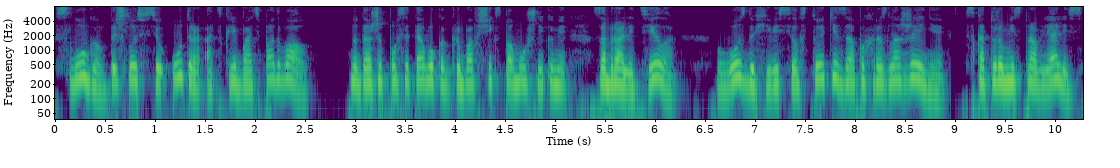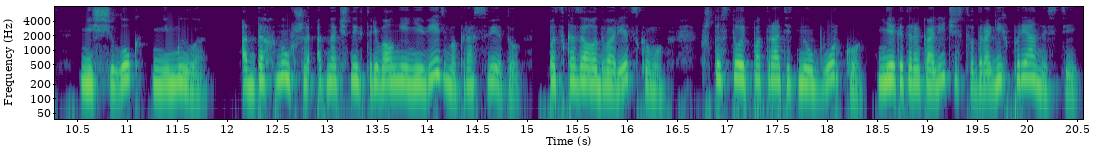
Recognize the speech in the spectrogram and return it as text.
Слугам пришлось все утро отскребать подвал, но даже после того, как гробовщик с помощниками забрали тело, в воздухе висел стойкий запах разложения, с которым не справлялись ни щелок, ни мыло. Отдохнувшая от ночных треволнений ведьма к рассвету подсказала дворецкому, что стоит потратить на уборку некоторое количество дорогих пряностей,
